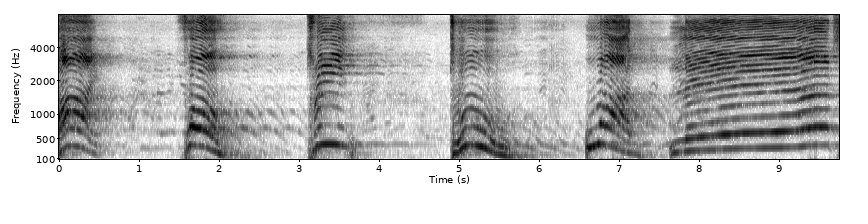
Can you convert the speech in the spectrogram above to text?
five, four, three, two, one. Let's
